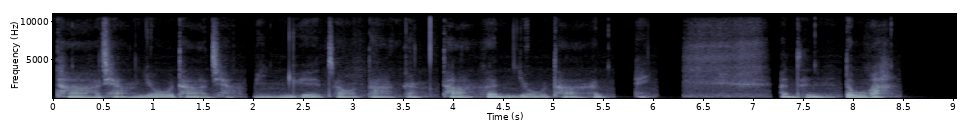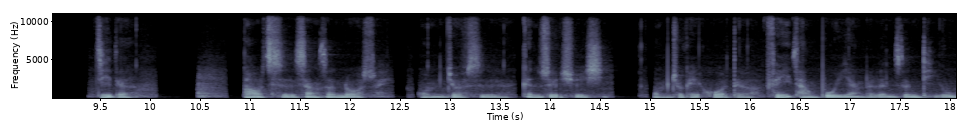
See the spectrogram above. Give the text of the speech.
他强由他强，明月照大缸。他恨由他恨，哎，反正都不怕。记得保持上升落水，我们就是跟随学习，我们就可以获得非常不一样的人生体悟。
